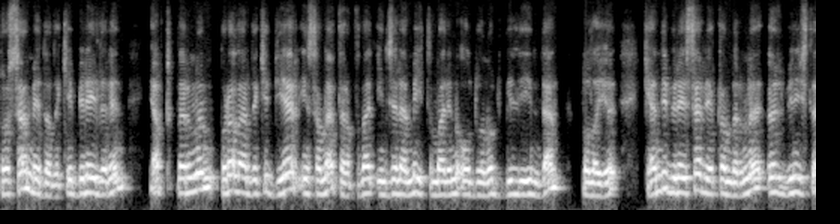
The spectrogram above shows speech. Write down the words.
sosyal medyadaki bireylerin yaptıklarının buralardaki diğer insanlar tarafından incelenme ihtimalinin olduğunu bildiğinden dolayı kendi bireysel reklamlarını öz bilinçle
